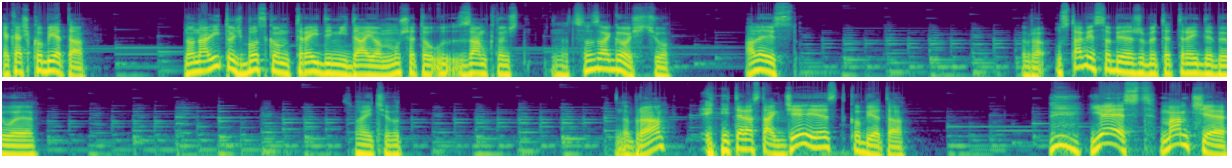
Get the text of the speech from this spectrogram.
jakaś kobieta? No na litość boską trady mi dają, muszę to zamknąć. No co za gościu. Ale jest... Dobra, ustawię sobie, żeby te trady były... Słuchajcie, bo... Dobra. I teraz tak, gdzie jest kobieta? Jest! Mam cię!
